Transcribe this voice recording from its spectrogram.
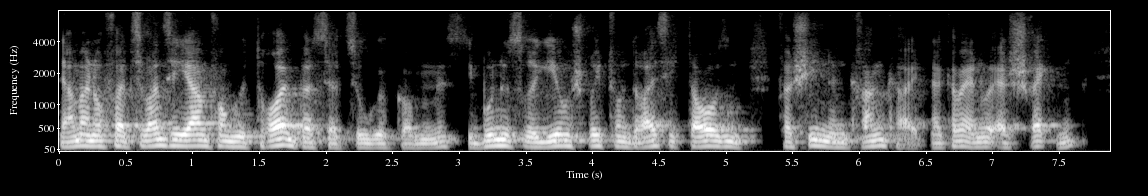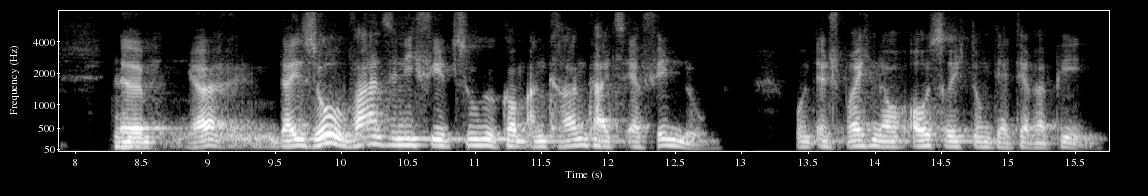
da haben wir noch vor 20 Jahren von geträumt, was dazugekommen ist. Die Bundesregierung spricht von 30.000 verschiedenen Krankheiten. Da kann man ja nur erschrecken. Mhm. Ähm, ja, da ist so wahnsinnig viel zugekommen an Krankheitserfindung und entsprechend auch Ausrichtung der Therapien.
